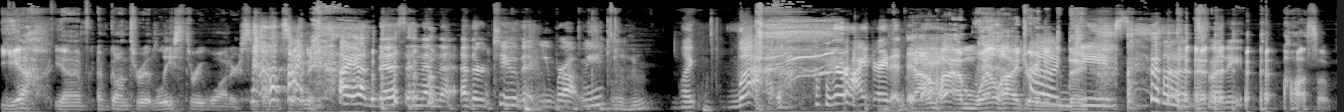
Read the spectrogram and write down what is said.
Yeah, yeah, I've, I've gone through at least three waters since I've been. I had this and then the other two that you brought me. Mm-hmm. Like, wow, we're hydrated today. Yeah, I'm, I'm well hydrated oh, today. jeez. Oh, that's funny. awesome.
